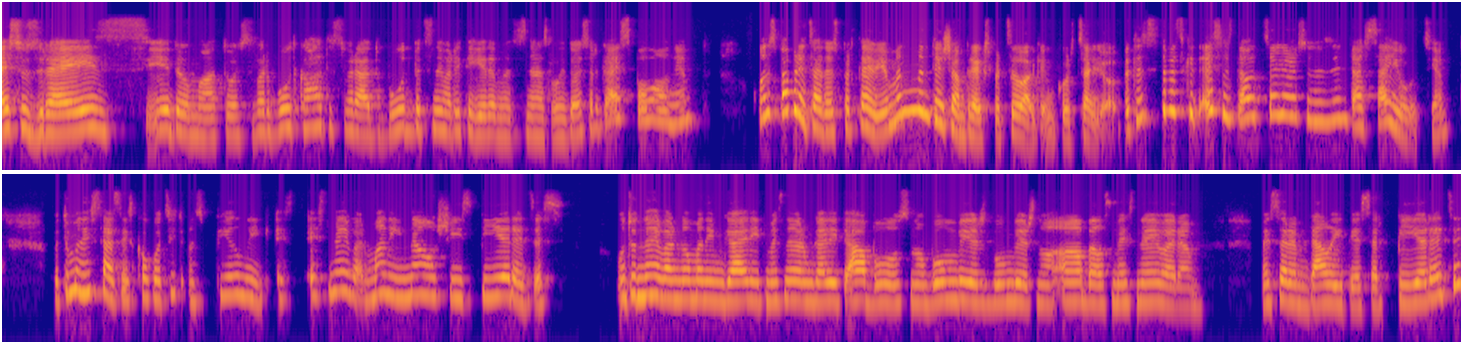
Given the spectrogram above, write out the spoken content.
es uzreiz iedomātos, varbūt kā tas varētu būt, bet es nevaru arī iedomāties, es neesmu lidojis ar gaisa baloniem. Un es papriecājos par tevi, jo man, man tiešām prieks par cilvēkiem, kur ceļo. Bet es, tāpēc, es esmu daudz ceļojis un es zinu tās sajūtas. Ja? Bet tu man izstāstīsi kaut ko citu, un es pilnīgi, es, es nevaru, manī nav šīs pieredzes. Un tu nevari no maniem gaidīt, mēs nevaram gaidīt abolus no bumbieras, bumbieras no ābeles. Mēs nevaram. Mēs varam dalīties ar pieredzi,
